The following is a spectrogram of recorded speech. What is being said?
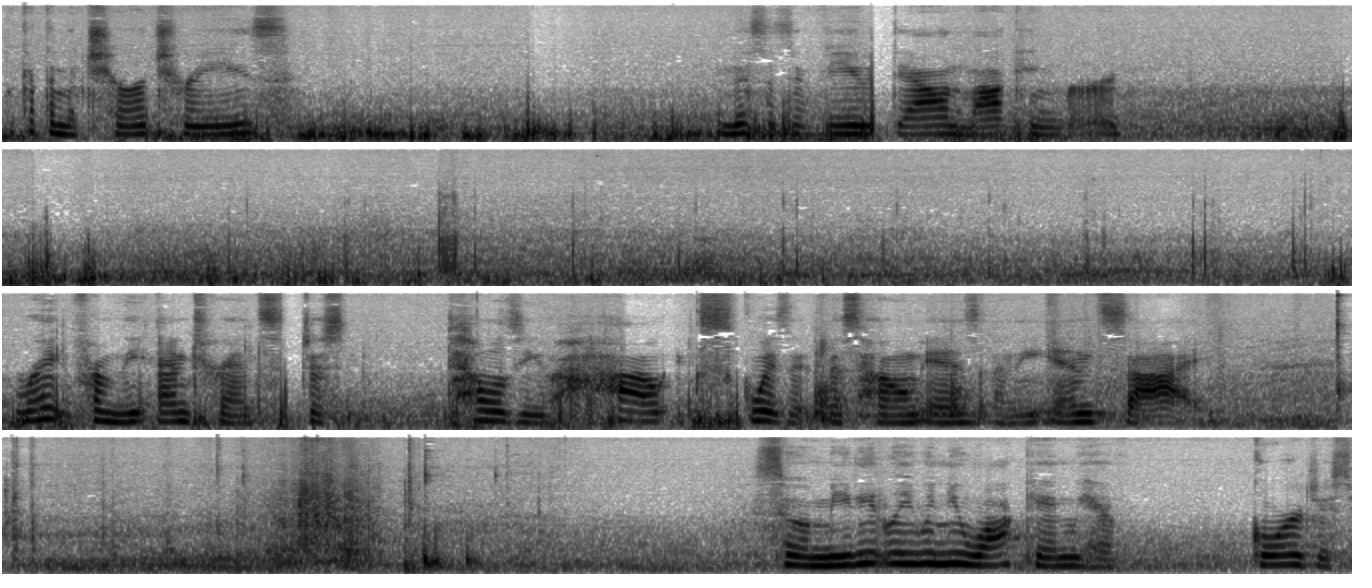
Look at the mature trees. And this is a view down Mockingbird. Right from the entrance just tells you how exquisite this home is on the inside. So immediately when you walk in, we have gorgeous,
